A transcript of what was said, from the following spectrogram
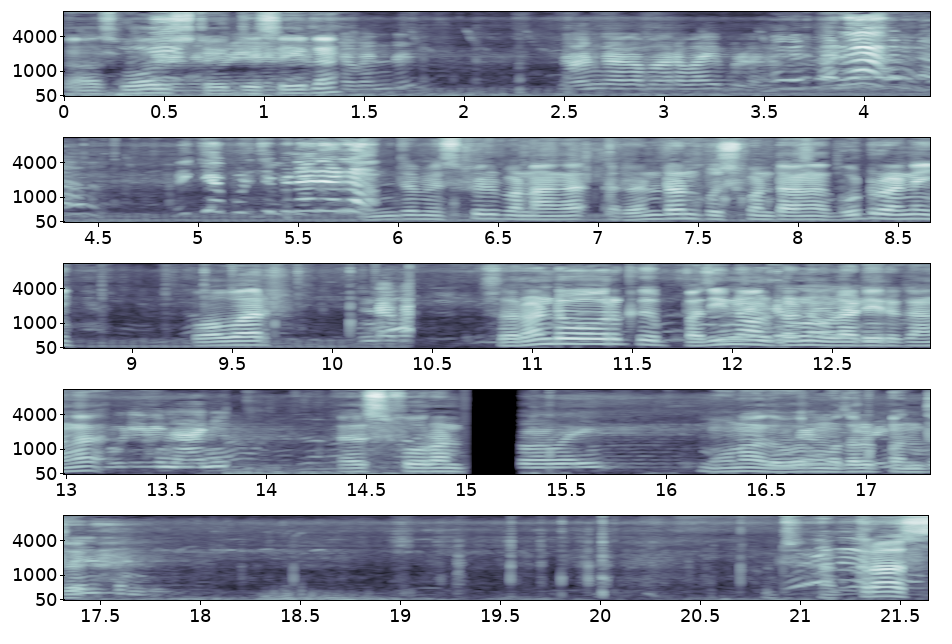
டாஸ் பால் ஸ்ட்ரைட் திசையில் கொஞ்சம் மிஸ்ஃபீல் பண்ணாங்க. ரெண்டு ரன் புஷ் பண்ணிட்டாங்க. குட் ரன்னிங் ஓவர் ஸோ ரெண்டு ஓவருக்கு பதினாலு ரன் விளையாடி இருக்காங்க எஸ் ஃபோர் ஹண்ட்ரட் மூணாவது ஓவர் முதல் பந்து. முதல் பந்து அக்ராஸ்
